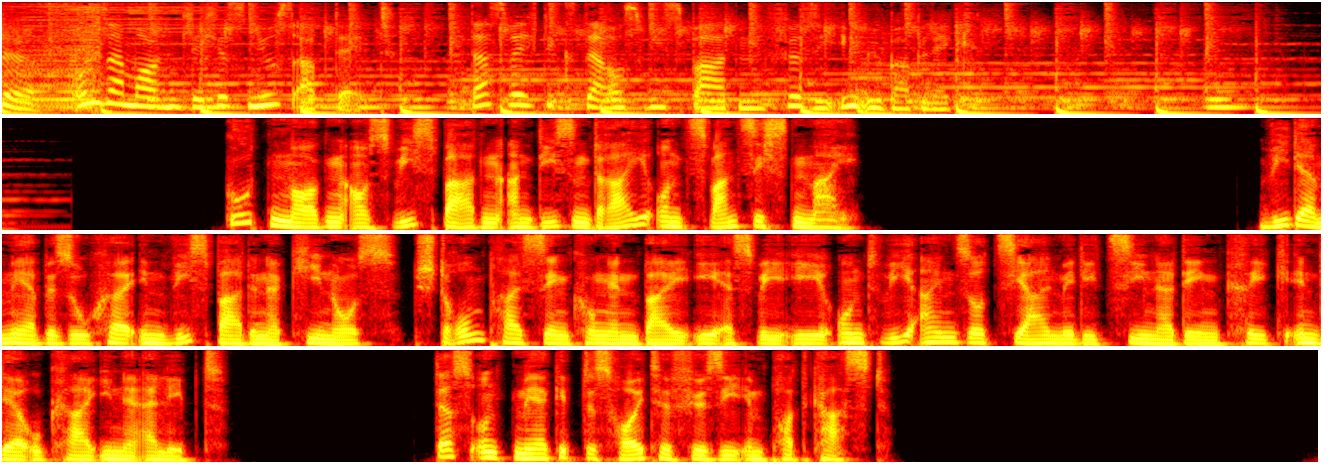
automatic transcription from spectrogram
Bude, unser morgendliches News Update. Das Wichtigste aus Wiesbaden für Sie im Überblick. Guten Morgen aus Wiesbaden an diesem 23. Mai. Wieder mehr Besucher in Wiesbadener Kinos, Strompreissenkungen bei ESWE und wie ein Sozialmediziner den Krieg in der Ukraine erlebt. Das und mehr gibt es heute für Sie im Podcast.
